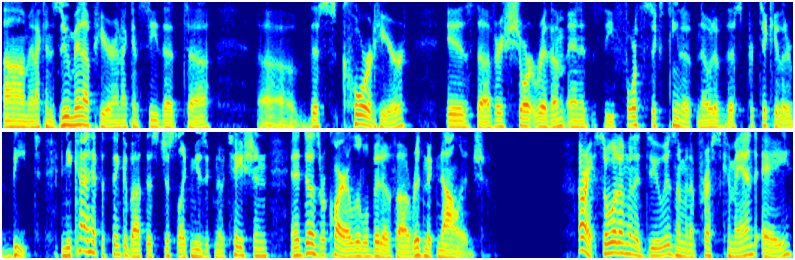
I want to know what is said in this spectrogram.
um, and I can zoom in up here and I can see that uh, uh, this chord here is the very short rhythm, and it's the fourth 16th note of this particular beat. And you kind of have to think about this just like music notation, and it does require a little bit of uh, rhythmic knowledge. All right, so what I'm going to do is I'm going to press Command A,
